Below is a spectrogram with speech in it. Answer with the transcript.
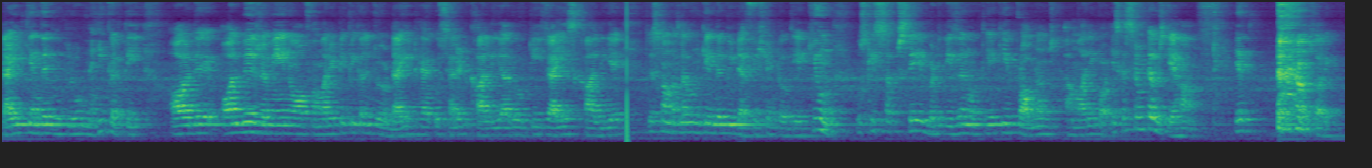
ڈائٹ کے اندر انکلوڈ نہیں کرتی، اور دے آلویز ریمین آف ہماری ٹپیکل جو ڈائٹ ہے، کچھ سیلڈ کھا لیا، روٹی رائس کھا لیے، تو اس کا مطلب ان کے اندر بھی ڈیفیشینٹ ہوتی ہے۔ کیوں؟ اس کی سب سے بڑی ریزن ہوتی ہے کہ پرابلمس ہماری باڈی اس کے سمٹمس کیا ہاں سوری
